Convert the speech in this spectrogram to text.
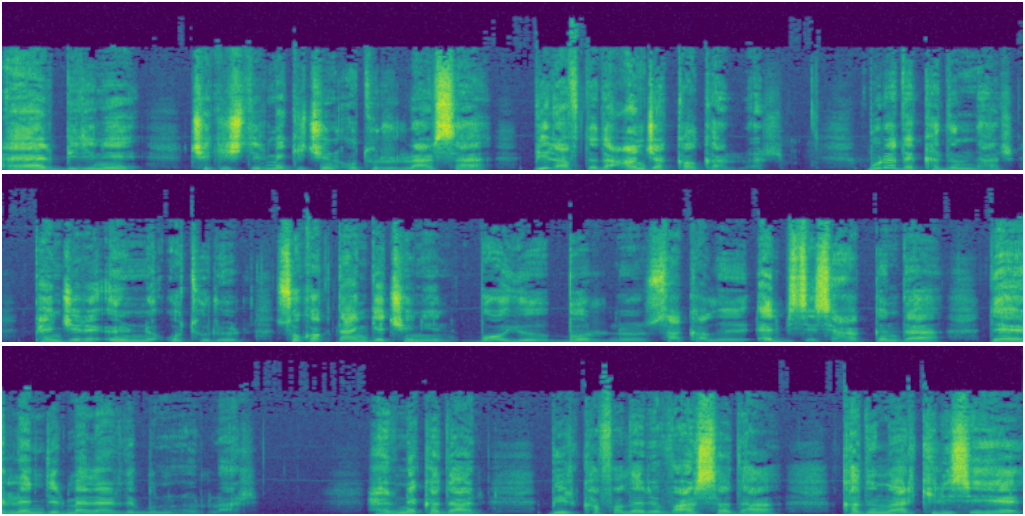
eğer birini çekiştirmek için otururlarsa bir haftada ancak kalkarlar. Burada kadınlar pencere önüne oturur, sokaktan geçenin boyu, burnu, sakalı, elbisesi hakkında değerlendirmelerde bulunurlar. Her ne kadar bir kafaları varsa da kadınlar kiliseye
